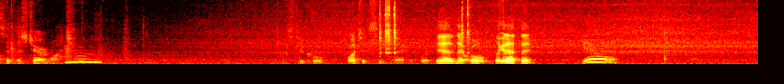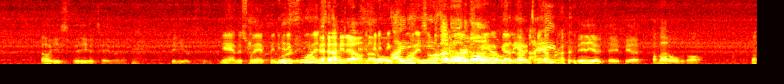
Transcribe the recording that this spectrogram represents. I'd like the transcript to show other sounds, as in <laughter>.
I'll sit in this chair and watch. It's too cool. Watch it seep back and forth. Yeah, isn't that cool? Oh. Look at that thing. Yeah. Oh, he's videotaping it. Videotape. Yeah, this way if anything Recording. flies, <laughs> I know, I'm if not anything old. I- flies I'm not old at all. I've got it on <laughs> Videotape. camera. Videotape, yeah. I'm not old at all. <laughs> I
